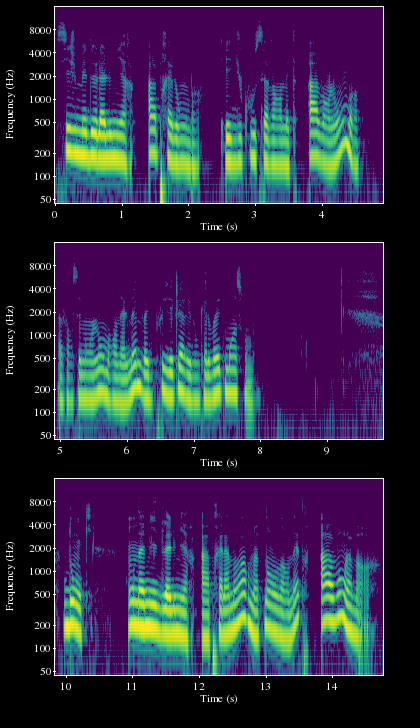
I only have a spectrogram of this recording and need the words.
si je mets de la lumière après l'ombre, et du coup ça va en mettre avant l'ombre, bah forcément l'ombre en elle-même va être plus éclairée, donc elle va être moins sombre. Donc, on a mis de la lumière après la mort, maintenant on va en mettre avant la mort.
